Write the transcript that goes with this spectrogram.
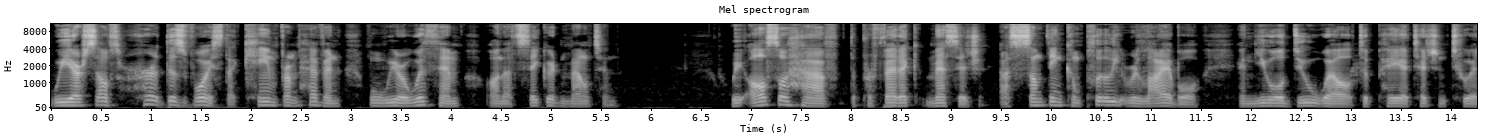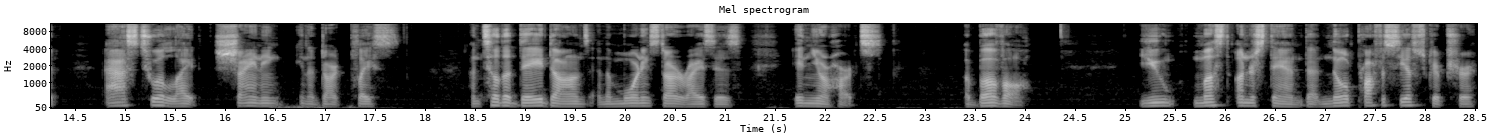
We ourselves heard this voice that came from heaven when we were with him on that sacred mountain. We also have the prophetic message as something completely reliable, and you will do well to pay attention to it as to a light shining in a dark place until the day dawns and the morning star rises in your hearts. Above all, you must understand that no prophecy of Scripture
